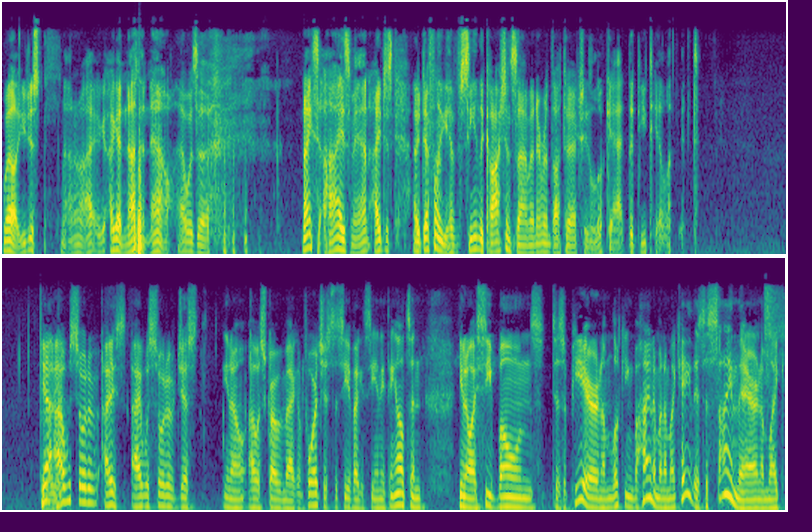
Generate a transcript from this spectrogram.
Well, you just I don't know. I I got nothing now. That was a nice eyes, man. I just I definitely have seen the caution sign, but I never thought to actually look at the detail of it. Yeah. I was sort of I, I was sort of just you know I was scrubbing back and forth just to see if I could see anything else, and you know I see Bones disappear, and I'm looking behind him, and I'm like, hey, there's a sign there, and I'm like,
